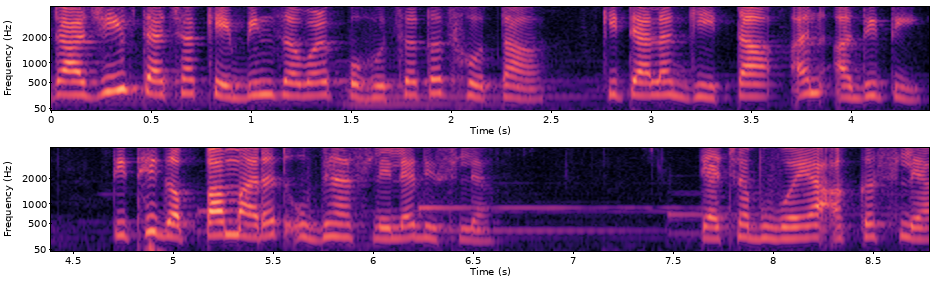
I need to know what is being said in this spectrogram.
राजीव त्याच्या केबिनजवळ पोहोचतच होता की त्याला गीता आणि अदिती तिथे गप्पा मारत उभ्या असलेल्या दिसल्या. त्याच्या भुवया आकसल्या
